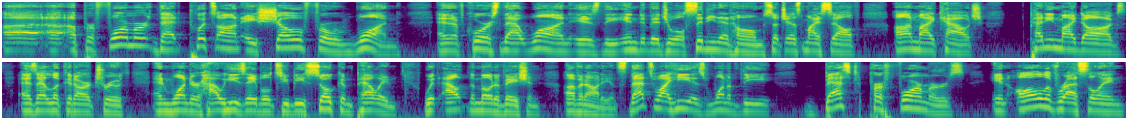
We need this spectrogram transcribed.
uh, a performer that puts on a show for one. And of course, that one is the individual sitting at home, such as myself, on my couch, petting my dogs as I look at R-Truth and wonder how he's able to be so compelling without the motivation of an audience. That's why he is one of the best performers in all of wrestling,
